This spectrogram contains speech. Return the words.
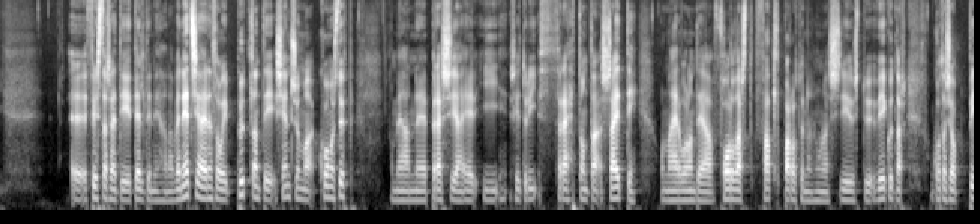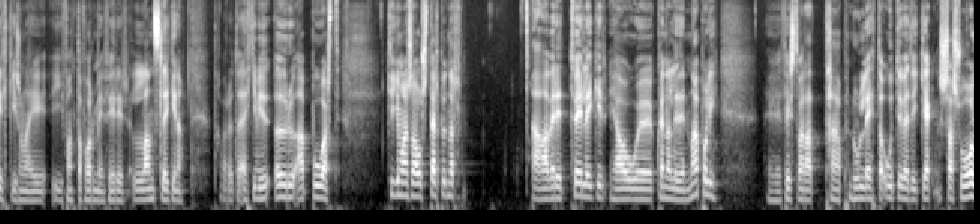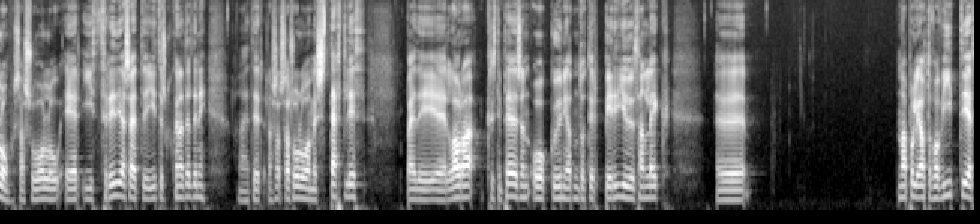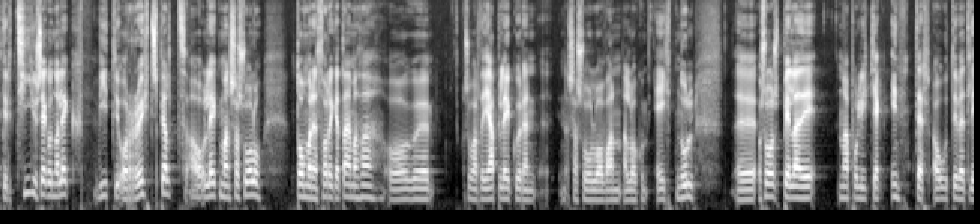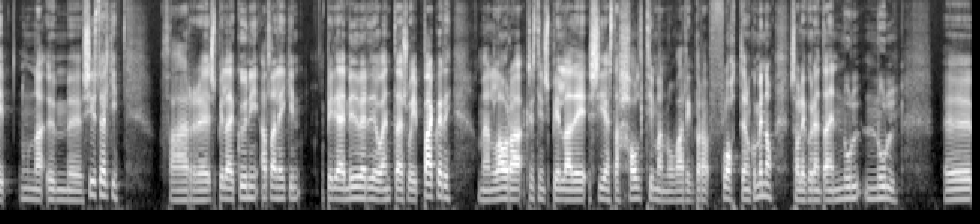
e, fyrsta sæti í deldinni þannig að Venecia er ennþá í bullandi sénsum að komast upp. Og meðan eh, Brescia í, situr í 13. sæti. Og nær volandi að forðast fallbaróttuna núna síðustu vikurnar. Og gott að sjá Birki í, í fantaformi fyrir landsleikina. Það var auðvitað ekki við öðru að búast kíkjum að þess á stelpunar Það hafa verið tvei leikir hjá kvennaliðin uh, Napoli. Uh, Fyrst var það tap 0-1 á útífelli gegn Sassuolo. Sassuolo er í þriðja seti í ítalsku kvennadeldinni Sassuolo var með stertlið Bæði uh, Laura, Kristín Pedersen og Guðni Átnundóttir byrjuðu þann leik. Napoli átt að fá viti eftir 10 sekundar leik. Viti og rautspjald á leikmann Sassuolo. Dómarinn þorði ekki að dæma það og svo var það jafnleikur en Sassuolo vann að lókum 1-0 og svo spilaði Napoli gegn Inter á útivelli núna um uh, síðustu helgi þar uh, spilaði Gunni allan leikin byrjaði miðverði og endaði svo í bakverði og meðan Laura Kristín spilaði síðasta hálftíman og var líka bara flott en hún kom inn á, sáleikur endaði 0-0 uh,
